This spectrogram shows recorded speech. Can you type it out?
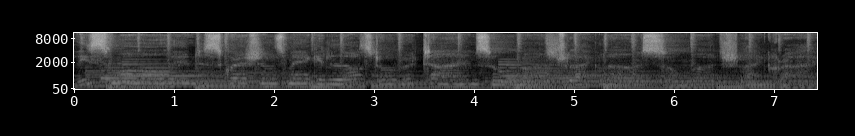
These small indiscretions may get lost over time, so much like love, so much like crime.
